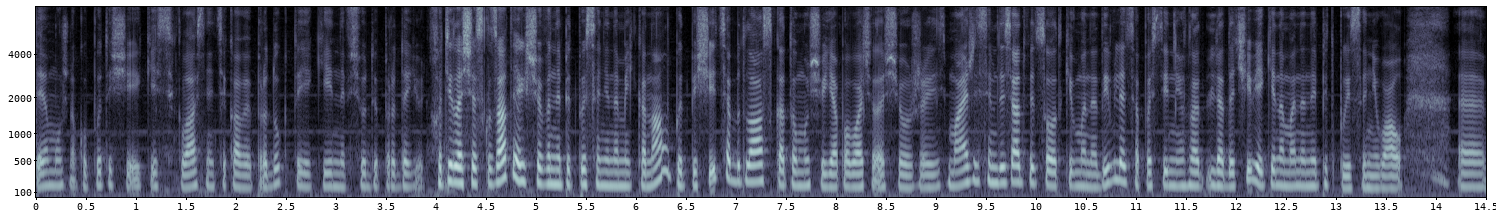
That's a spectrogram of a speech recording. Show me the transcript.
де можна купити ще якісь класні, цікаві продукти, які не всюди продають. Хотіла ще сказати, якщо ви не підписані на мій канал, підпишіться, будь ласка, тому що я побачила, що вже майже 70% мене дивляться постійні глядачів, які на мене не підписані. Вау. Е,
